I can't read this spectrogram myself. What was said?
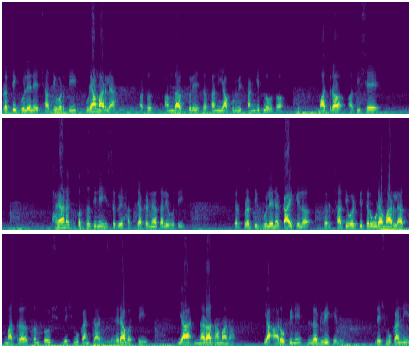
प्रतीक घुलेने छातीवरती उड्या मारल्या असं आमदार सुरेश धसांनी यापूर्वी सांगितलं होतं. मात्र अतिशय भयानक पद्धतीने ही सगळी हत्या करण्यात आली होती. तर प्रतीक घुलेनं काय केलं? तर छातीवरती तर उड्या मारल्याच मात्र संतोष देशमुखांच्या चेहऱ्यावरती या नराधमानं या आरोपीने लघवी केली. देशमुखांनी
